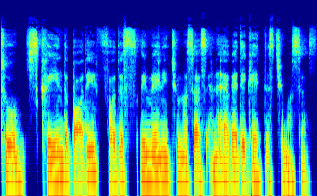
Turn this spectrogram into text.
to screen the body for this remaining tumor cells and eradicate these tumor cells.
